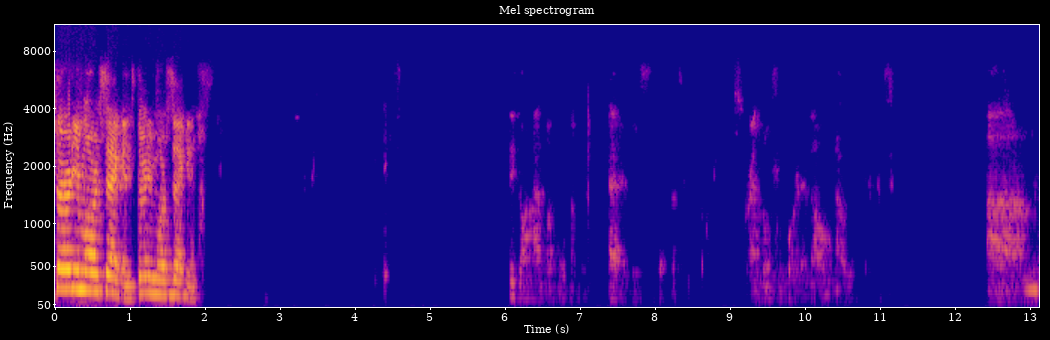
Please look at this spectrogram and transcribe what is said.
thirty more seconds, thirty more seconds. They don't have. a- uh, parental support. Um.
